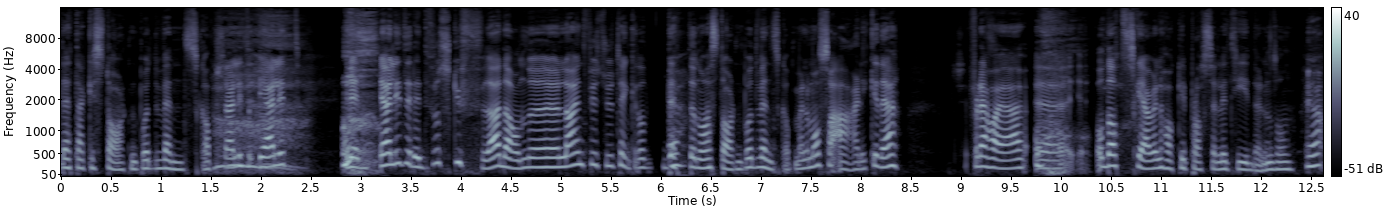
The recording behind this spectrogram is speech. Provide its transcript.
dette er ikke starten på et vennskap. Så jeg er litt, jeg er litt Redd, jeg er litt redd for å skuffe deg down the line. For hvis du tenker at dette nå er starten på et vennskap mellom oss, så er det ikke det. For det har jeg eh, Og da skal jeg vel ha ikke plass eller tid eller noe sånt. Ja.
